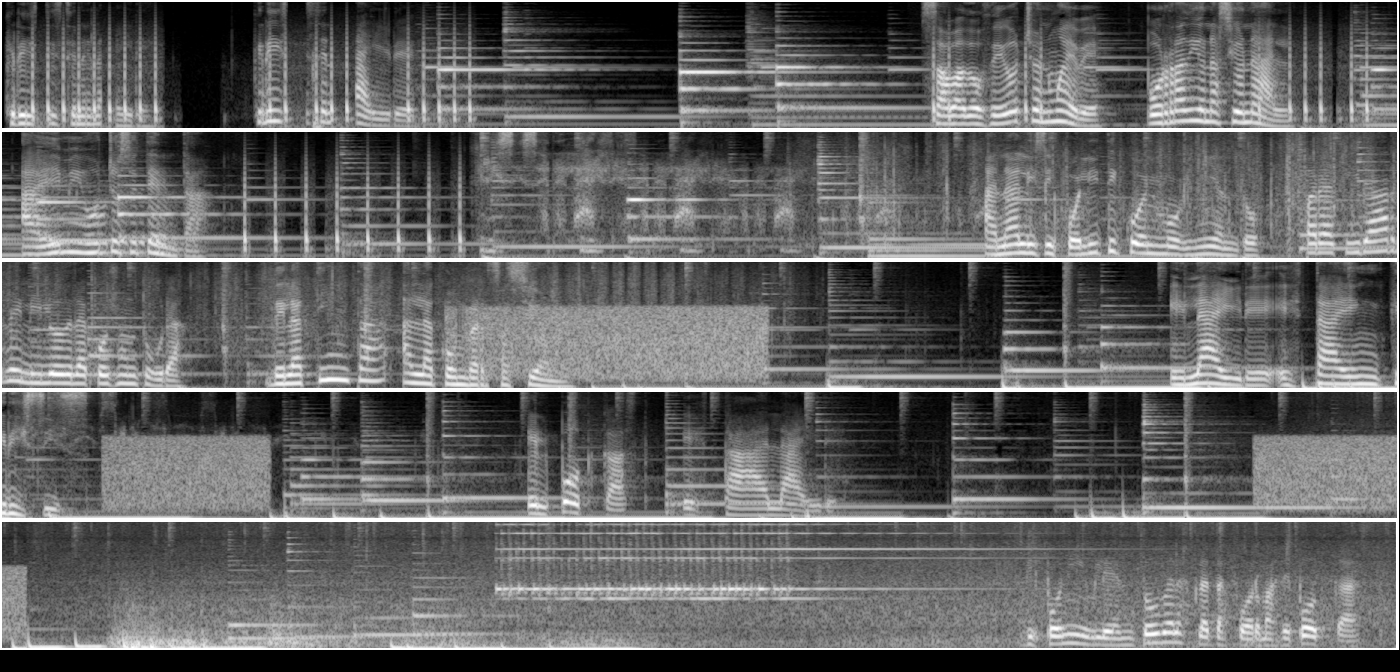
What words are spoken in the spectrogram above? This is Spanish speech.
Crisis en el aire. Crisis en el aire. Sábados de 8 a 9 por Radio Nacional. AM870. Crisis en el aire. Análisis político en movimiento para tirar del hilo de la coyuntura. De la tinta a la conversación. El aire está en crisis. El podcast está al aire. Disponible en todas las plataformas de podcast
